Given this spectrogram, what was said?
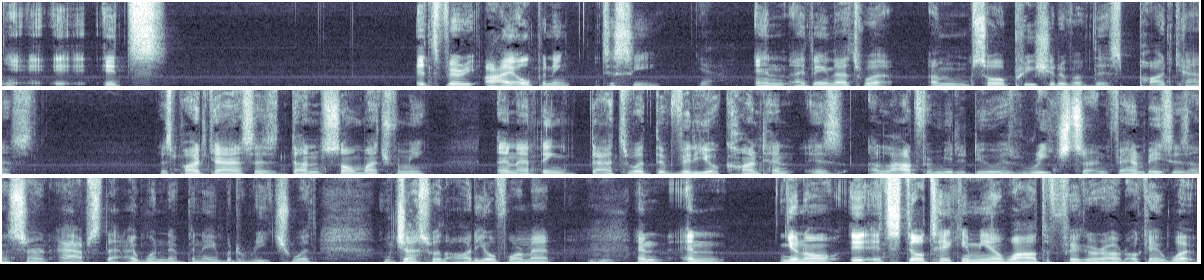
it's it's very eye-opening to see Yeah. and i think that's what i'm so appreciative of this podcast this podcast has done so much for me and i think that's what the video content is allowed for me to do is reach certain fan bases on certain apps that i wouldn't have been able to reach with just with audio format Mhm. and and you know it, it's still taking me a while to figure out okay what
